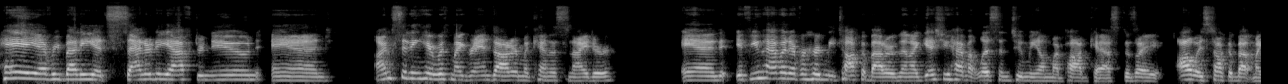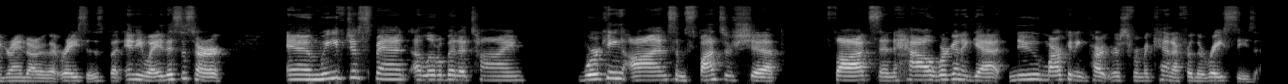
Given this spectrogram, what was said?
Hey, everybody, it's Saturday afternoon, and I'm sitting here with my granddaughter, McKenna Snyder. And if you haven't ever heard me talk about her, then I guess you haven't listened to me on my podcast because I always talk about my granddaughter that races. But anyway, this is her. And we've just spent a little bit of time working on some sponsorship thoughts and how we're going to get new marketing partners for McKenna for the race season.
